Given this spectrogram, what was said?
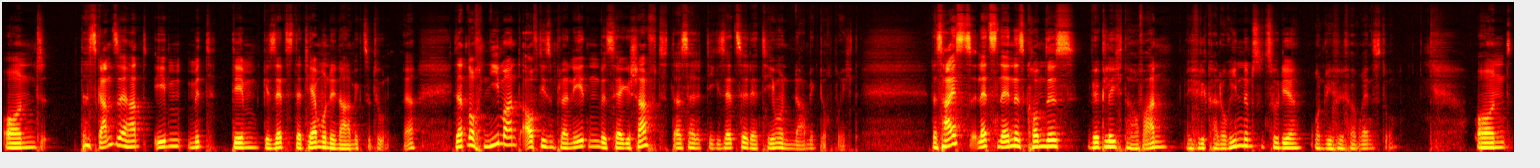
Und das Ganze hat eben mit dem Gesetz der Thermodynamik zu tun. Ja. Es hat noch niemand auf diesem Planeten bisher geschafft, dass er die Gesetze der Thermodynamik durchbricht. Das heißt, letzten Endes kommt es wirklich darauf an, wie viel Kalorien nimmst du zu dir und wie viel verbrennst du. Und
